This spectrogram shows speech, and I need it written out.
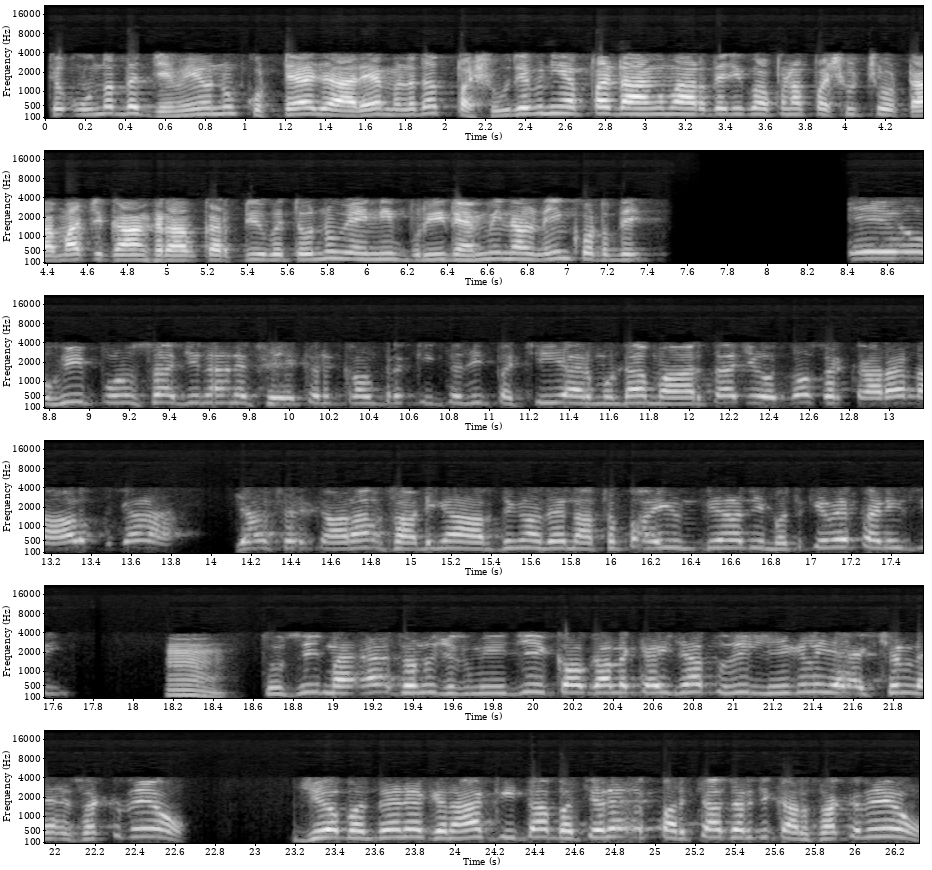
ਤੇ ਉਹਨਾਂ ਦਾ ਜਿਵੇਂ ਉਹਨੂੰ ਕੁੱਟਿਆ ਜਾ ਰਿਹਾ, ਮੈਨੂੰ ਲੱਗਦਾ ਪਸ਼ੂ ਦੇ ਵੀ ਨਹੀਂ ਆਪਾਂ ਡਾਂਗ ਮਾਰਦੇ, ਜੇ ਕੋਈ ਆਪਣਾ ਪਸ਼ੂ ਝੋਟਾ, ਮੱਝ ਗਾਂ ਖਰਾਬ ਕਰਦੀ ਹੋਵੇ, ਤੇ ਉਹਨੂੰ ਵੀ ਇੰਨੀ ਬੁਰੀ ਰਹਿਮੀ ਨਾਲ ਨਹੀਂ ਕੁੱਟਦੇ। ਇਹ ਉਹੀ ਪੁਲਿਸ ਆ ਜਿਨ੍ਹਾਂ ਨੇ ਫੇਕ ਐਨਕਾਊਂਟਰ ਕੀਤੇ ਸੀ 25000 ਮੁੰਡਾ ਮਾਰਤਾ, ਜੀ ਉਦੋਂ ਸਰਕਾਰਾਂ ਨਾਲ ਹੁੰਦੀਆਂ ਜਾਂ ਸਰਕਾਰਾਂ ਸਾਡੀਆਂ ਆਪਦੀਆਂ ਦੇ ਨੱਥ ਪਾਈ ਹੁੰਦੀਆਂ ਦੀ ਹਿੰਮਤ ਕਿਵੇਂ ਪੈਣੀ ਸੀ? ਹੂੰ। ਤੁਸੀਂ ਮੈਂ ਤੁਹਾਨੂੰ ਜਗਮੀਤ ਜੀ ਇੱਕੋ ਗੱਲ ਕਹੀ ਜਾਂ ਤੁਸੀਂ ਲੀਗਲੀ ਐਕਸ਼ਨ ਲੈ ਸਕਦੇ ਹੋ। ਜੇ ਉਹ ਬੰਦੇ ਨੇ ਗੁਨਾਹ ਕੀਤਾ ਬੱਚੇ ਨੇ ਪਰਚਾ ਦਰਜ ਕਰ ਸਕਦੇ ਹੋ।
